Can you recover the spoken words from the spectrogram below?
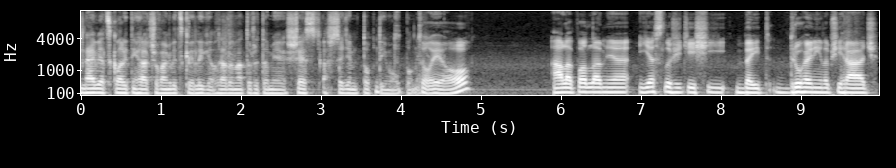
najviac kvalitných hráčov v anglickej lige, vzhľadom na to, že tam je 6 až 7 top týmov úplných. To jo, ale podle mě je složitější být druhý nejlepší hráč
